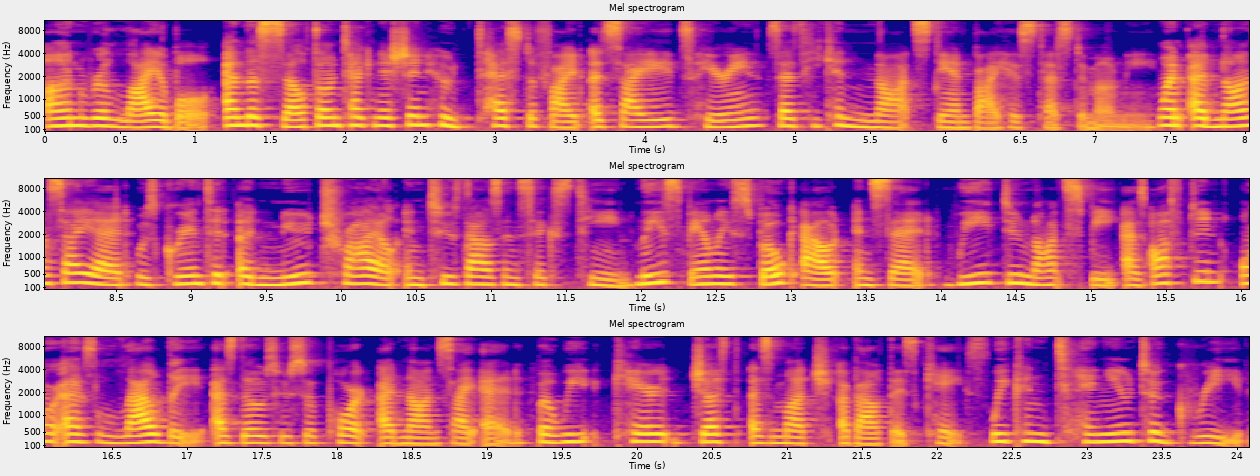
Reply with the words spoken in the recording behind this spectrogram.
unreliable, and the cell phone technician who testified at Syed's hearing says he cannot stand by his testimony. When Adnan Syed was granted a new trial in 2016, Lee's family spoke out and said, We do not speak as often or as loudly as those who support Adnan Syed, but we care just as much about this case. We continue to grieve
